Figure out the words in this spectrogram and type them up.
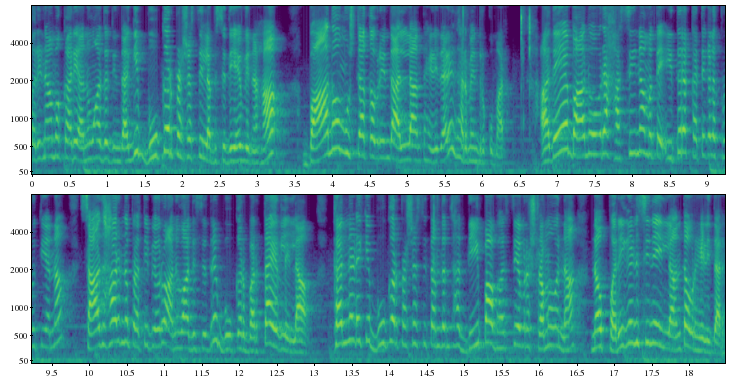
ಪರಿಣಾಮಕಾರಿ ಅನುವಾದದಿಂದಾಗಿ ಬೂಕರ್ ಪ್ರಶಸ್ತಿ ಲಭಿಸಿದೆಯೇ ವಿನಃ ಬಾನೋ ಮುಷ್ತಾಕ್ ಅವರಿಂದ ಅಲ್ಲ ಅಂತ ಹೇಳಿದ್ದಾರೆ ಧರ್ಮೇಂದ್ರ ಕುಮಾರ್. ಅದೇ ಬಾನು ಅವರ ಹಸೀನಾ ಮತ್ತೆ ಇತರ ಕಥೆಗಳ ಕೃತಿಯನ್ನ ಸಾಧಾರಣ ಪ್ರತಿಭೆಯವರು ಅನುವಾದಿಸಿದ್ರೆ ಬೂಕರ್ ಬರ್ತಾ ಇರಲಿಲ್ಲ. ಕನ್ನಡಕ್ಕೆ ಬೂಕರ್ ಪ್ರಶಸ್ತಿ ತಂದಂತಹ ದೀಪಾ ಭಸ್ತಿ ಅವರ ಶ್ರಮವನ್ನ ನಾವು ಪರಿಗಣಿಸಿನೇ ಇಲ್ಲ ಅಂತ ಅವ್ರು ಹೇಳಿದ್ದಾರೆ.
